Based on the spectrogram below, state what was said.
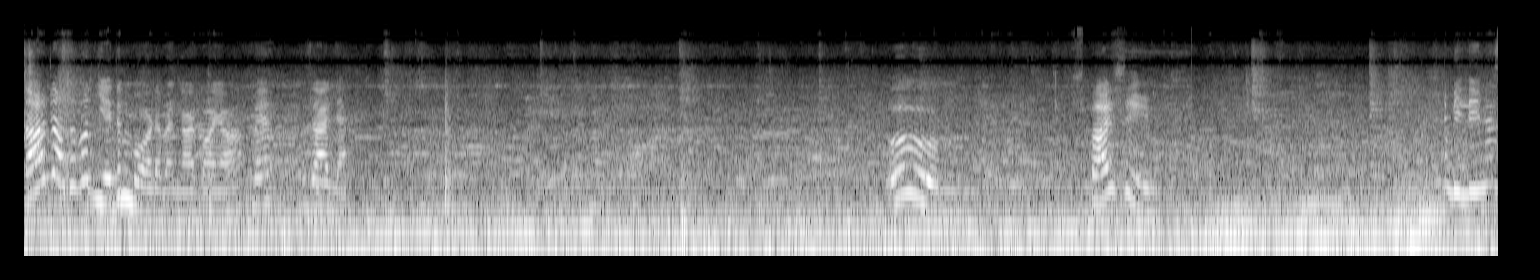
Daha önce ahtapot yedim bu arada ben galiba ya. Ve güzeldi. Ooh, spicy. Bildiğiniz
